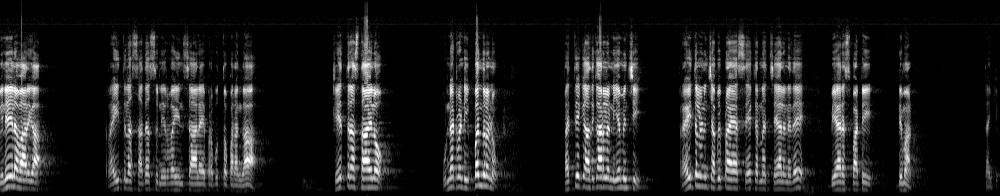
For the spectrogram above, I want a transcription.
విలేల వారిగా రైతుల సదస్సు నిర్వహించాలి ప్రభుత్వ పరంగా. క్షేత్రస్థాయిలో ఉన్నటువంటి ఇబ్బందులను ప్రత్యేక అధికారులను నియమించి రైతుల నుంచి అభిప్రాయ సేకరణ చేయాలనేదే BRS party demand. Thank you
